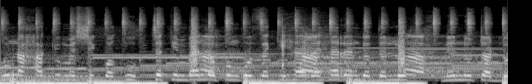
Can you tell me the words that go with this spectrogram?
Huna haki umeshikwa guu cheki mbele upunguze kiherehere ndio the look. Nini utadu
